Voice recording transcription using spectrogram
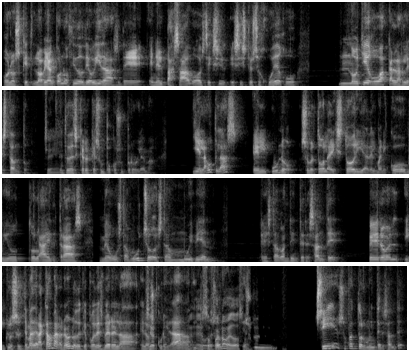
o los que lo habían conocido de oídas de en el pasado existió ese juego, no llegó a calarles tanto. Entonces creo que es un poco su problema. Y el Outlast, el 1, sobre todo la historia del manicomio, todo lo que hay detrás, me gusta mucho, está muy bien, está bastante interesante. Pero incluso el tema de la cámara, ¿no? Lo de que puedes ver en la, oscuridad. eso fue novedoso. Sí, es un factor muy interesante.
